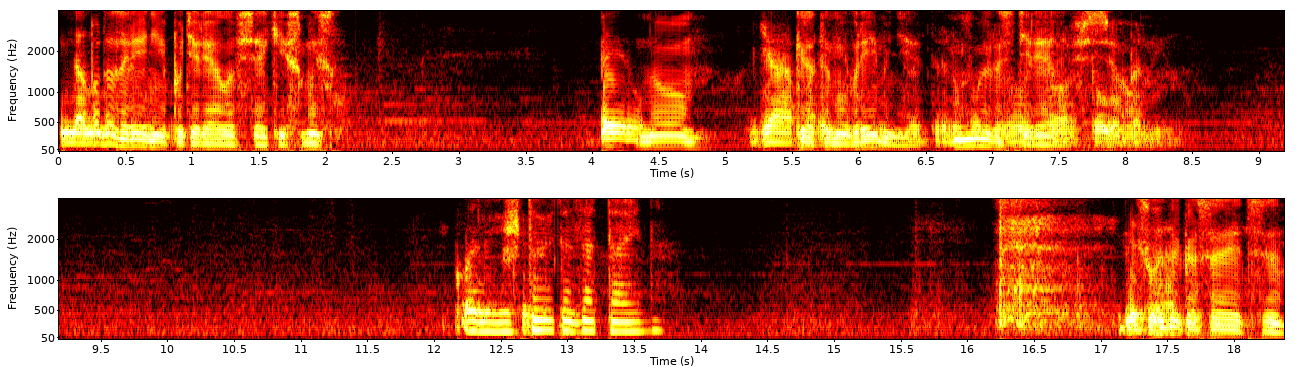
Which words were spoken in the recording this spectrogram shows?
Подозрение потеряло всякий смысл. Но к этому времени мы растеряли все. Что это за тайна? Это касается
